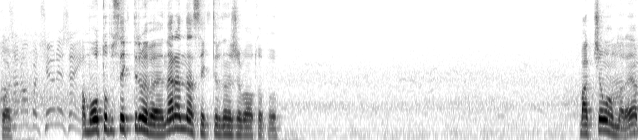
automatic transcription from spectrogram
Gol. Ama o topu sektirme be. Nereden sektirdin acaba o topu? Bakacağım onlara ya.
